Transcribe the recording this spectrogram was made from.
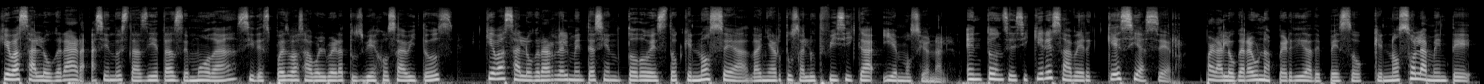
¿Qué vas a lograr haciendo estas dietas de moda si después vas a volver a tus viejos hábitos? ¿Qué vas a lograr realmente haciendo todo esto que no sea dañar tu salud física y emocional? Entonces, si quieres saber qué sí hacer para lograr una pérdida de peso que no solamente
